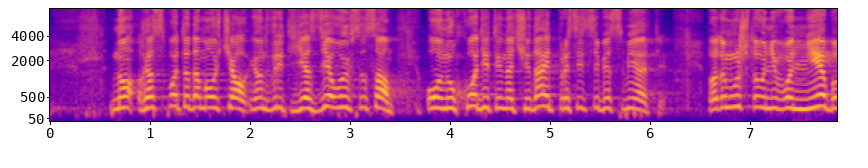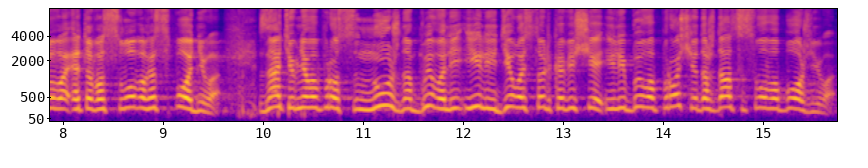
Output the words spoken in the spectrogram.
Но Господь тогда молчал, и Он говорит, я сделаю все сам. Он уходит и начинает просить себе смерти, потому что у него не было этого слова Господнего. Знаете, у меня вопрос, нужно было ли или делать столько вещей, или было проще дождаться Слова Божьего?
